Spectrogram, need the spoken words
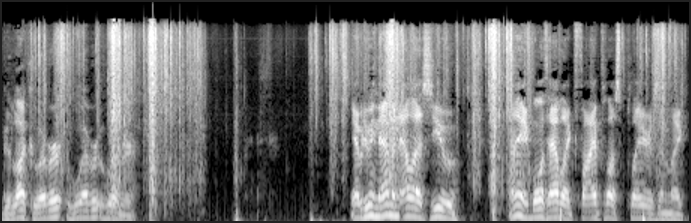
Good luck, whoever, whoever, whoever. Yeah, between them and LSU, I think they both have like five plus players and like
